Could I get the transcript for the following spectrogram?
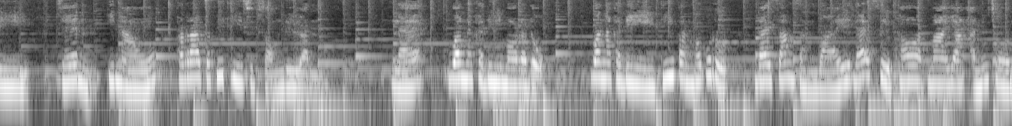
ดี เช่น อีเหนา พระราชพิธี 12 เดือน และ วรรณคดีมรดก วรรณคดีที่บรรพบุรุษได้สร้างสรรค์ไว้และสืบทอดมายังอนุชน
